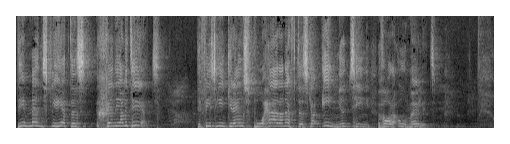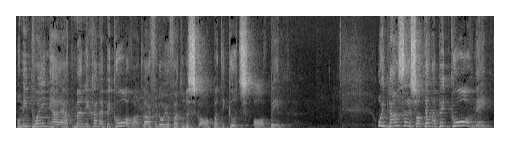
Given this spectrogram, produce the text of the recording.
Det är mänsklighetens genialitet. Det finns ingen gräns på hädanefter ska ingenting vara omöjligt. Och min poäng här är att människan är begåvad. Varför då? Jo, för att hon är skapad till Guds avbild. Och ibland så är det så att denna begåvning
